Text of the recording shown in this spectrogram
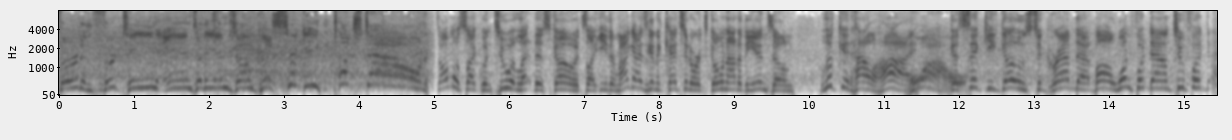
Third and 13 and to the end zone. Gesicki, touchdown! It's almost like when Tua let this go, it's like either my guy's going to catch it or it's going out of the end zone. Look at how high Wow. Gesicki goes to grab that ball. One foot down, two foot down.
